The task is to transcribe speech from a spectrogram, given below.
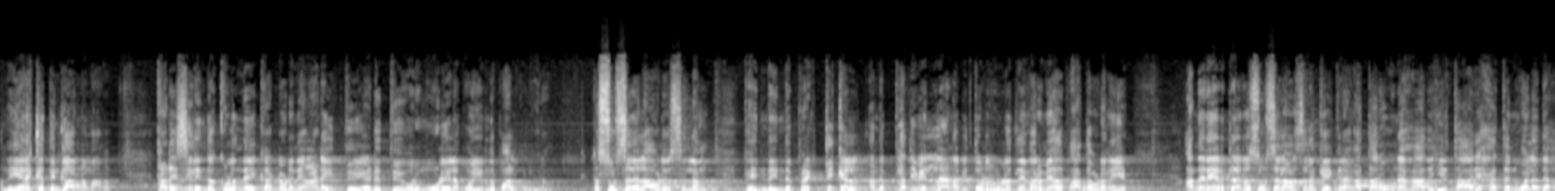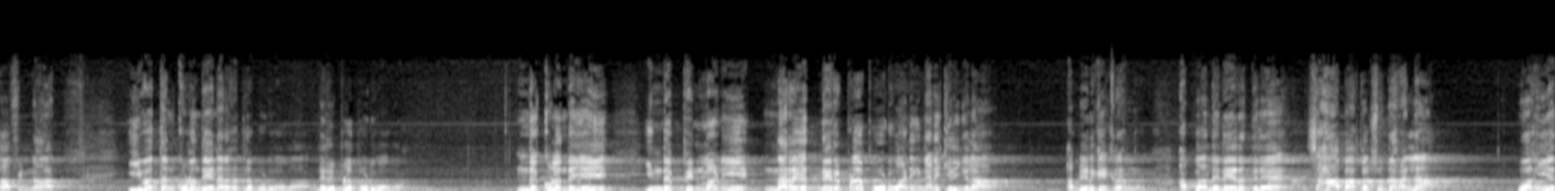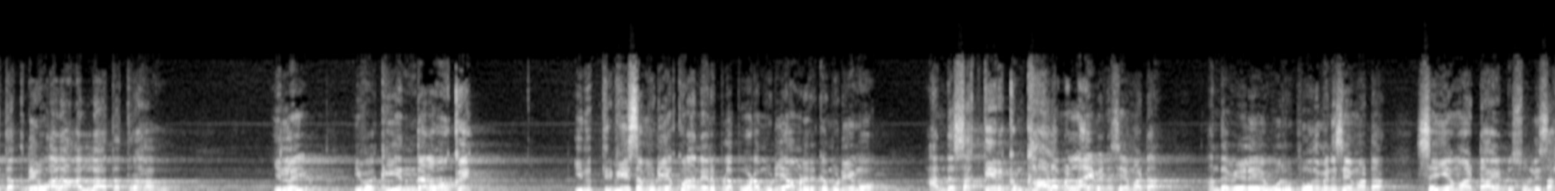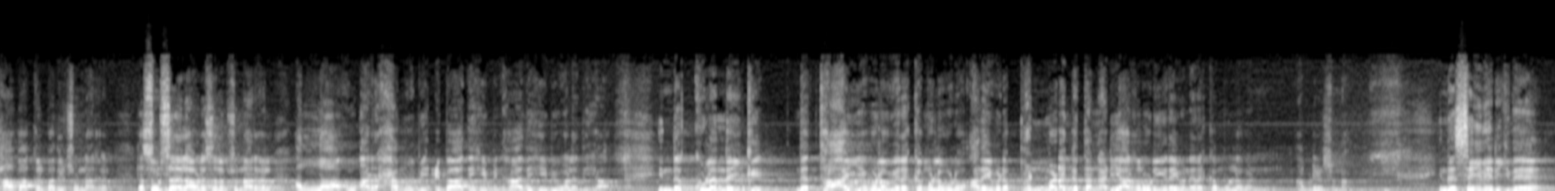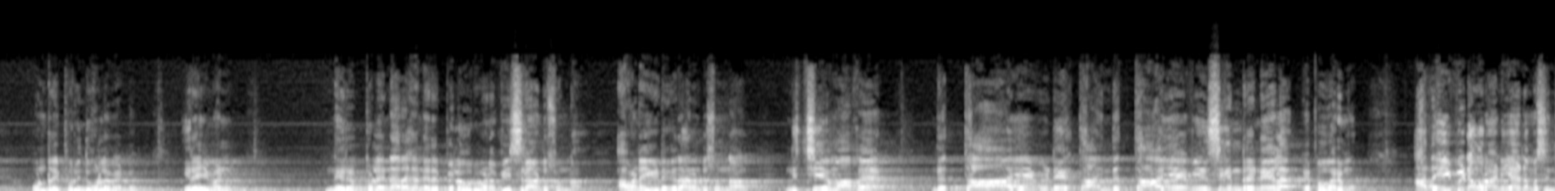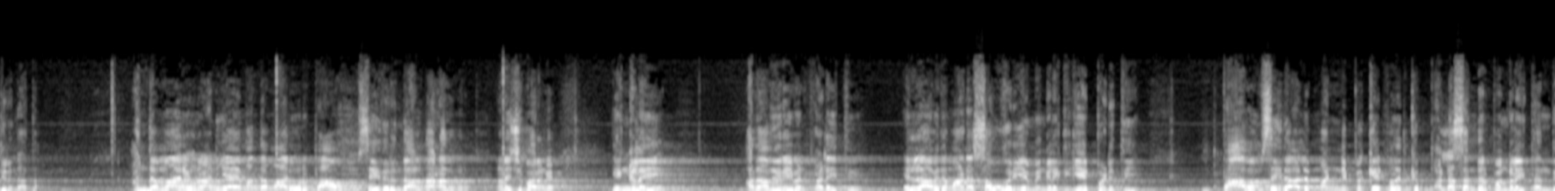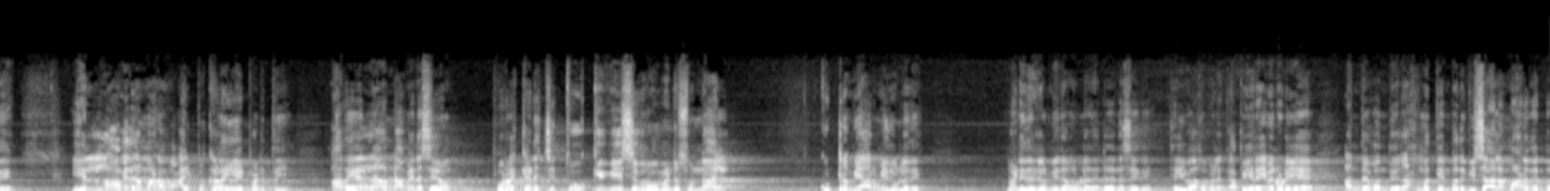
அந்த இறக்கத்தின் காரணமாக. கடைசியில் இந்த குழந்தையை கண்ட உடனே அணைத்து எடுத்து ஒரு மூளையில் போய் இருந்து பால் கொடுக்குறான். ரசூல் சல்லா அலைஹி வஸல்லம் இந்த இந்த ப்ராக்டிக்கல் அந்த பதிவு எல்லா நபித்தோடர் உள்ளத்துலையும் வறுமை அதை பார்த்த உடனேயே அந்த நேரத்தில் ரசூல் சல்லா அலைஹி கேட்குறாங்க தரவுன ஹாதிஹி தாரிஹத்தன் வலதஹா ஃபின்னார் இவ தன் குழந்தையை நரகத்தில் போடுவாவா? நெருப்பில் போடுவாவா? இந்த குழந்தையை இந்த பெண்மணி நரக நெருப்பில் போடுவான்னு நீங்க நினைக்கிறீங்களா? அப்படின்னு கேட்குறாங்க அப்போ அந்த நேரத்தில் சஹாபாக்கள் சொல்றாங்க அல்ல வஹிய தக்திரு அலா அல்லா தத்ரஹாஹு. இல்லை இவக்கு எந்த அளவுக்கு இது வீச முடியக்கூடாது நெருப்பில் போட முடியாமல் இருக்க முடியுமோ அந்த சக்தி இருக்கும் காலமெல்லாம் இவன் என்ன செய்ய மாட்டா? அந்த வேலையை ஒரு போதும் என்ன செய்ய மாட்டான் செய்ய மாட்டா என்று சொல்லி சஹாபாக்கள் பதில் சொன்னார்கள். ரசூல் ஸல்லல்லாஹு அலுவலம் சொன்னார்கள் அல்லாஹு அர்ஹமு பி இபாதிஹி மின் ஹாதிஹி பி வலதிஹா. இந்த குழந்தைக்கு இந்த தாய் எவ்வளவு இரக்கமுள்ளவளோ அதை விட பன்மடங்கு தன் அடியார்களோடு இறைவன் இரக்கமுள்ளவன் அப்படின்னு சொன்னான். இந்த செய்தி இருக்குது ஒன்றை புரிந்து கொள்ள வேண்டும். இறைவன் நெருப்பில் நரக நெருப்பில் ஒருவனை வீசுறான் என்று சொன்னான். அவனை இடுகிறான் என்று சொன்னால் நிச்சயமாக இந்த தாயை விடு தா- இந்த தாயே வீசுகின்ற நேரம் எப்போ வருமோ அதை விட ஒரு அநியாயம் நம்ம செஞ்சிருந்தா தான். அந்த மாதிரி ஒரு அநியாயம் அந்த மாதிரி ஒரு பாவம் செய்திருந்தால் தான் அது வரும். நினைச்சு பாருங்க எங்களை அதாவது இறைவன் படைத்து எல்லா விதமான சௌகரியம் எங்களுக்கு ஏற்படுத்தி பாவம் செய்தாலும் மன்னிப்பு கேட்பதற்கு பல சந்தர்ப்பங்களை தந்து எல்லா விதமான வாய்ப்புகளையும் ஏற்படுத்தி அதையெல்லாம் நாம் என்ன செய்கிறோம் புறக்கணித்து தூக்கி வீசுகிறோம் என்று சொன்னால் குற்றம் யார் மீது உள்ளது? மனிதர்கள் மீது தான் உள்ளது என்றது என்ன செய்து? தெளிவாக விளங்கு. அப்ப இறைவனுடைய அந்த வந்து ரஹ்மத் என்பது விசாலமானது என்பது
